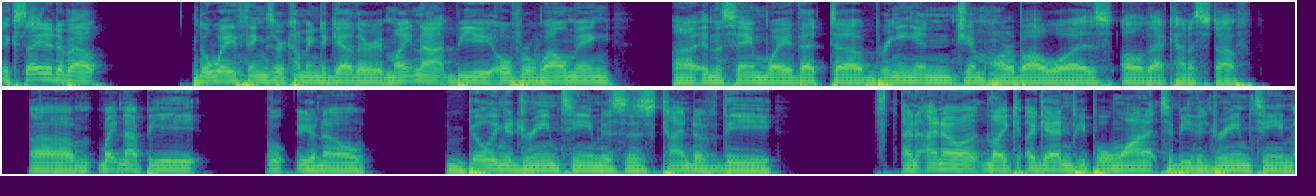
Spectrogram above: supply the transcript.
excited about the way things are coming together. It might not be overwhelming uh, in the same way that uh, bringing in Jim Harbaugh was, all of that kind of stuff. Um, might not be, you know, building a dream team. This is kind of the, and I know, like, again, people want it to be the dream team.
